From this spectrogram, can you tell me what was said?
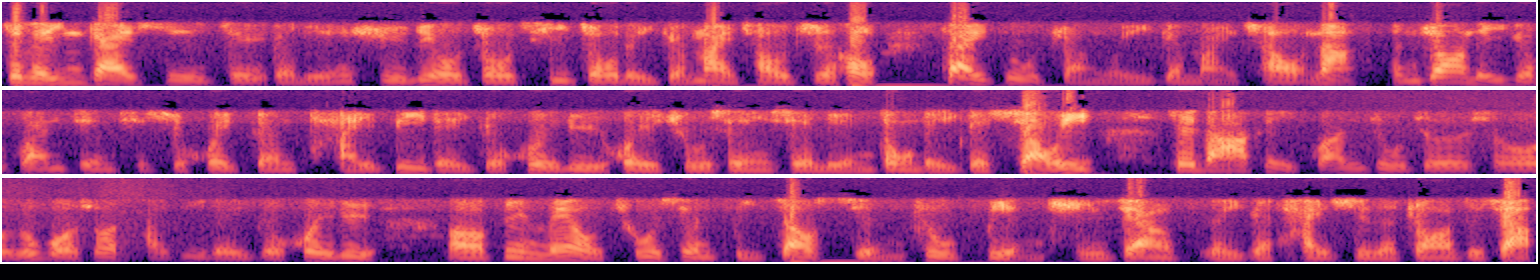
这个应该是这个连续六周、七周的一个卖超之后，再度转为一个买超。那很重要的一个关键，其实会跟台币的一个汇率会出现一些联动的一个效应，所以大。大家可以关注，就是说，如果说台币的一个汇率，呃，并没有出现比较显著贬值这样子的一个态势的状况之下，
